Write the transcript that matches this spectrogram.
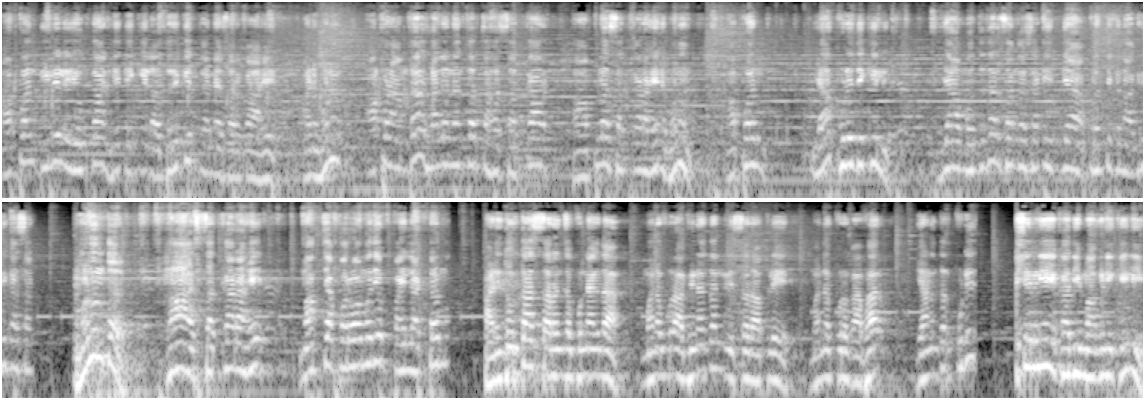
आपण दिलेले योगदान हे देखील अधोरेखित करण्यासारखं आहे. आणि म्हणून आपण आमदार झाल्यानंतरचा हा सत्कार हा आपला सत्कार आहे. म्हणून आपण यापुढे देखील या मतदारसंघासाठी त्या प्रत्येक नागरिकासाठी. म्हणून तर हा सत्कार आहे मागच्या पर्वामध्ये पहिला टर्म. आणि दुर्तास सरांचं पुन्हा एकदा मनपूर्वक अभिनंदन सर आपले मनपूर्वक आभार. यानंतर पुढील एखादी मागणी केली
